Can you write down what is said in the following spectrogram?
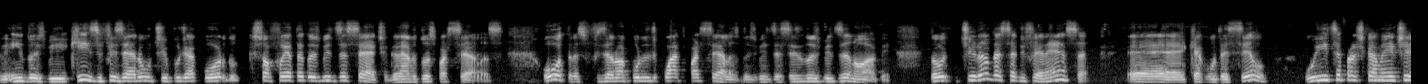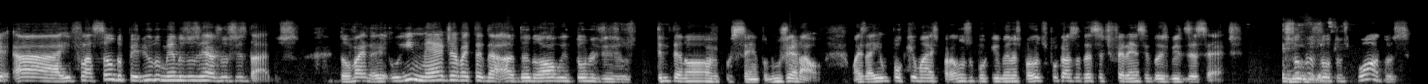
em 2015, fizeram um tipo de acordo que só foi até 2017, ganharam duas parcelas. Outras fizeram um acordo de quatro parcelas, 2016 e 2019. Então, tirando essa diferença é, que aconteceu, o índice é praticamente a inflação do período menos os reajustes dados. Então, vai, em média, vai ter dando algo em torno de 39% no geral. Mas aí um pouquinho mais para uns, um pouquinho menos para outros, por causa dessa diferença em 2017. Sobre os outros pontos,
